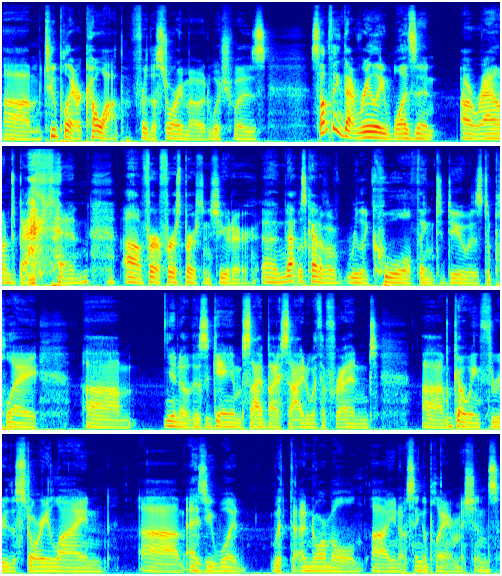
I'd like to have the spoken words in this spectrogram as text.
um, two player co op for the story mode, which was something that really wasn't around back then uh, for a first person shooter. And that was kind of a really cool thing to do is to play, um, you know, this game side by side with a friend. Um, going through the storyline um, as you would with the normal uh, you know single player missions.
